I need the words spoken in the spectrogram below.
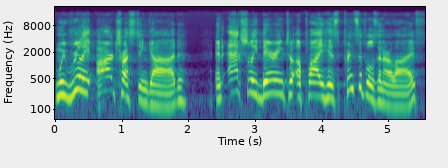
and we really are trusting God and actually daring to apply His principles in our life,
